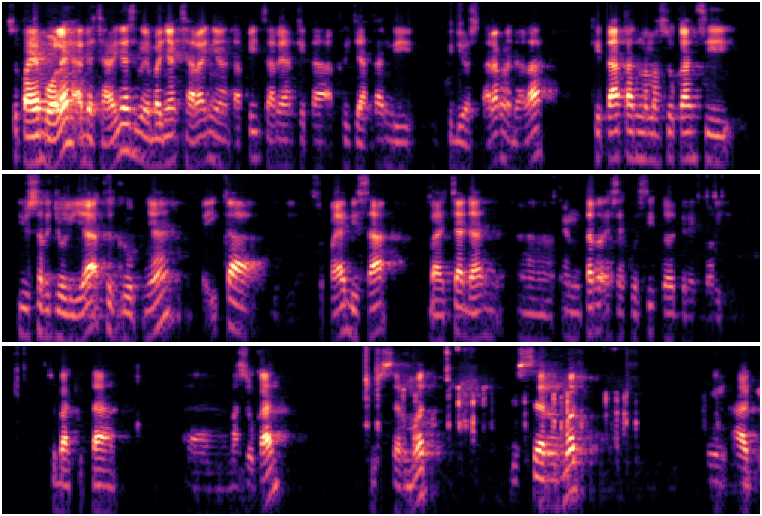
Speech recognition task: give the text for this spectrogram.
supaya boleh ada caranya sebenarnya banyak caranya, tapi cara yang kita kerjakan di video sekarang adalah kita akan memasukkan si user Julia ke grupnya TIK gitu ya, supaya bisa baca dan uh, enter eksekusi ke direktori ini. Coba kita uh, masukkan user mode, user mode in ag,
